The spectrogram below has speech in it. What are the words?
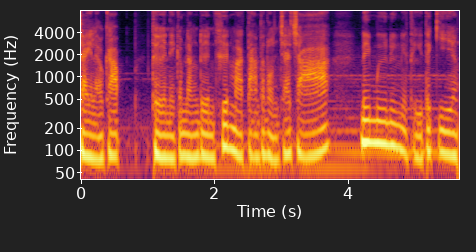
ใช่แล้วครับ เธอเนี่ยกำลังเดินขึ้นมาตามถนนช้าๆ ในมือนึงเนี่ยถือตะเกียง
